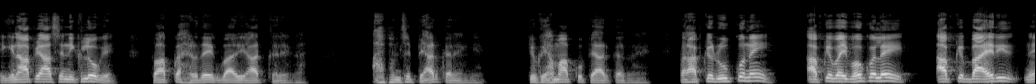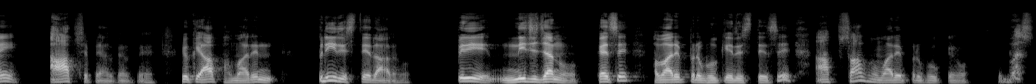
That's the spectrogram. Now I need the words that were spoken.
लेकिन आप यहाँ से निकलोगे तो आपका हृदय एक बार याद करेगा, आप हमसे प्यार करेंगे, क्योंकि हम आपको प्यार कर रहे हैं। पर आपके रूप को नहीं, आपके वैभव को नहीं, आपके बाहरी नहीं, आपसे प्यार करते हैं, क्योंकि आप हमारे प्रिय रिश्तेदार हो। प्रिय निज जन हो। कैसे? हमारे प्रभु के रिश्ते से आप सब हमारे प्रभु के हो। बस।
